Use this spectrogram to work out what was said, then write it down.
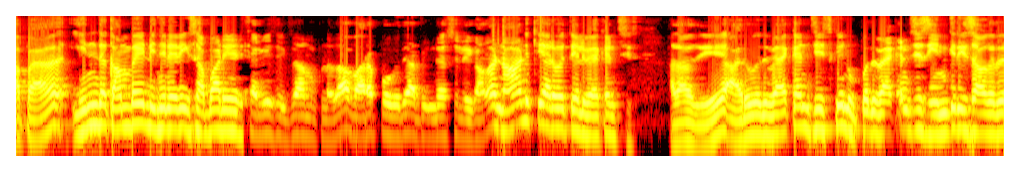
அப்போ இந்த கம்பைன்ட் இன்ஜினியரிங் சபார்டினேட் சர்வீஸ் எக்ஸாமுக்குள்ளே தான் வரப்போகுது அப்படின்றத சொல்லியிருக்காங்க. நானூற்றி அறுபத்தேழு வேகன்சிஸ் அதாவது அறுபது வேகன்சிஸ்க்கு முப்பது வேகன்சிஸ் இன்க்ரீஸ் ஆகுது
